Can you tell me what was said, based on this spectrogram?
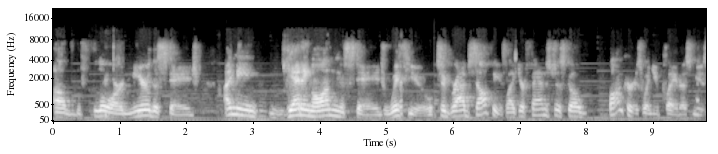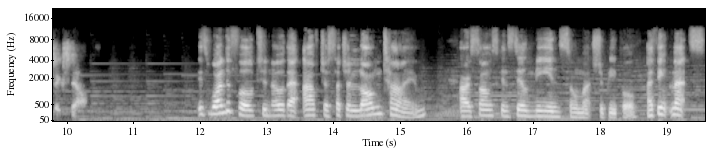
of the floor near the stage. I mean getting on the stage with you to grab selfies. Like your fans just go bonkers when you play this music still. It's wonderful to know that after such a long time, our songs can still mean so much to people. I think that's,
